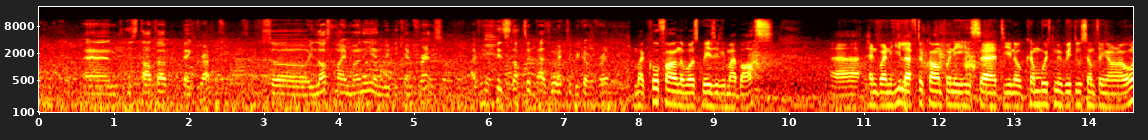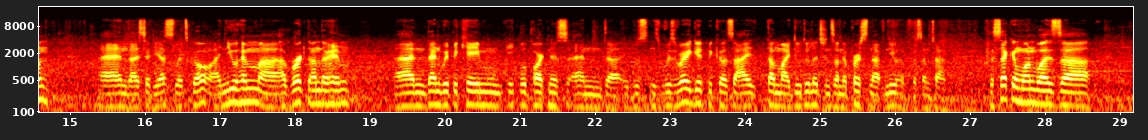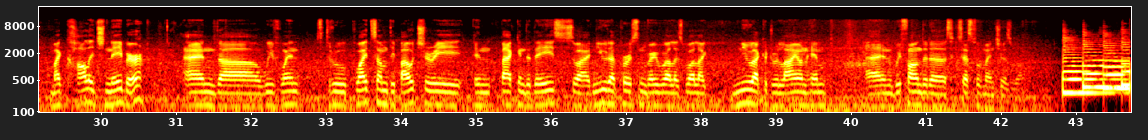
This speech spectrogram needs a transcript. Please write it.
and his startup bankrupt. So he lost my money and we became friends. I think it's not a bad way to become a friend. My co-founder was basically my boss. Uh, and when he left the company, he said, you know, come with me, we do something on our own. And I said, yes, let's go. I knew him, uh, I worked under him, and then we became equal partners. And uh, it, was, it was very good because I done my due diligence on the person I've knew him for some time. The second one was uh, my college neighbor, and uh, we've went through quite some debauchery in back in the days. So I knew that person very well as well. I knew I could rely on him, and we founded a successful venture as well.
